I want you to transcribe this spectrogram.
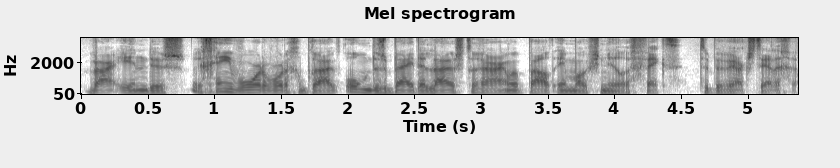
waarin dus geen woorden worden gebruikt om dus bij de luisteraar een bepaald emotioneel effect te bewerkstelligen.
